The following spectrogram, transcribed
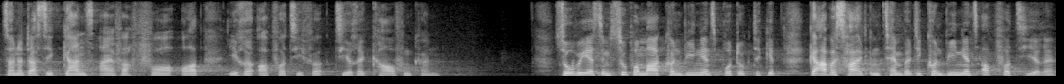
sondern dass sie ganz einfach vor Ort ihre Opfertiere kaufen können. So wie es im Supermarkt Convenience-Produkte gibt, gab es halt im Tempel die Convenience-Opfertiere.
